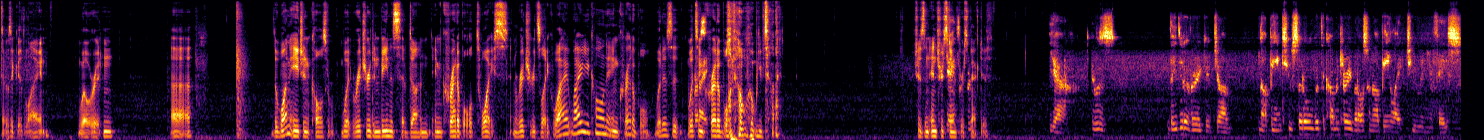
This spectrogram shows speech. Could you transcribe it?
That was a good line. Well written. Uh, the one agent calls what Richard and Venus have done incredible twice, and Richard's like, "Why? Why are you calling it incredible? What is it? What's Right. incredible about what we've done?" Which is an interesting it's- perspective. Yeah. It was. They did a very good job, not being too subtle with the commentary, but also not being like too in your face.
